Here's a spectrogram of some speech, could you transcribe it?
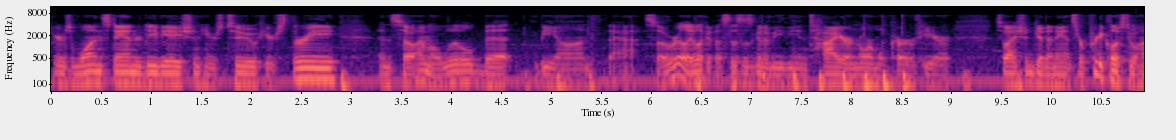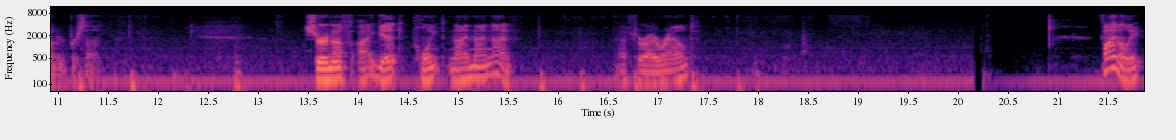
here's one standard deviation, here's two, here's three, and so I'm a little bit beyond that. So really look at this, this is going to be the entire normal curve here. So I should get an answer pretty close to 100%. Sure enough, I get 0.999 after I round. Finally,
